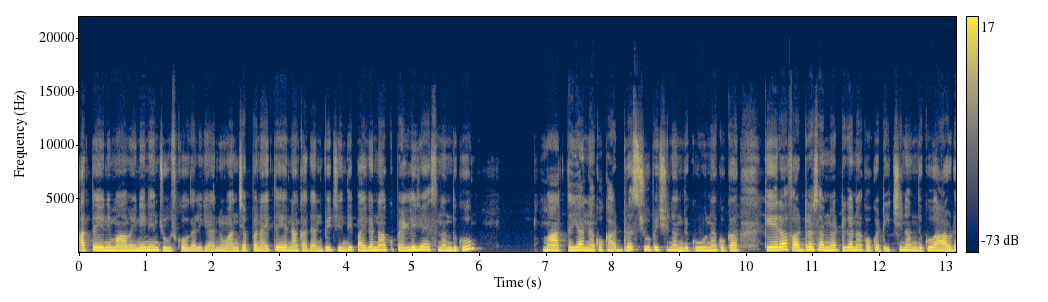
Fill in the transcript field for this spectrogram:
అత్తయ్యని మావయ్యని నేను చూసుకోగలిగాను. అని చెప్పనైతే నాకు అది అనిపించింది. పైగా నాకు పెళ్ళి చేసినందుకు మా అత్తయ్య నాకు ఒక అడ్రస్ చూపించినందుకు నాకు ఒక కేర్ ఆఫ్ అడ్రస్ అన్నట్టుగా నాకు ఒకటి ఇచ్చినందుకు ఆవిడ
